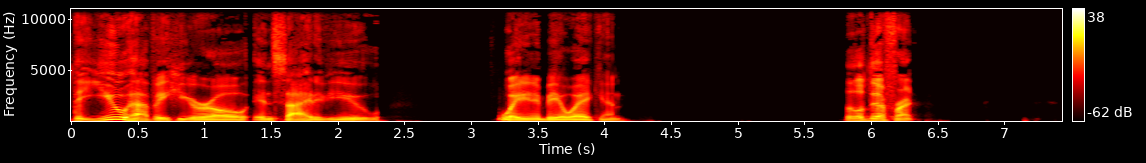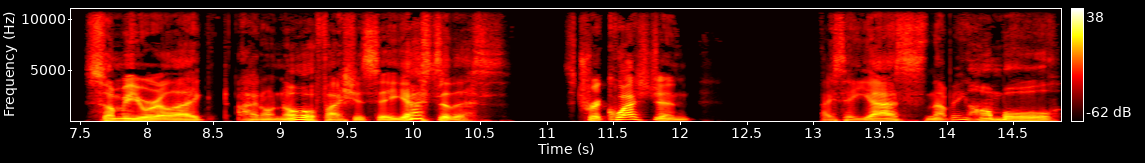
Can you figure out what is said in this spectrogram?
that you have a hero inside of you waiting to be awakened? Little different. Some of you are like, I don't know if I should say yes to this. It's a trick question. I say yes, not being humble.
